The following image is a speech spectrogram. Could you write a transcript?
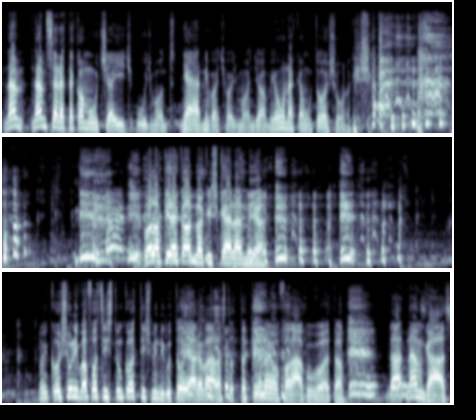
nem, nem szeretek amúgy se így úgymond nyerni, vagy hogy mondjam. Jó, nekem utolsónak is. Valakinek annak is kell lennie. Amikor suliba fociztunk, ott is mindig utoljára választottak ki, nagyon falábú voltam. De hát nem gáz.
